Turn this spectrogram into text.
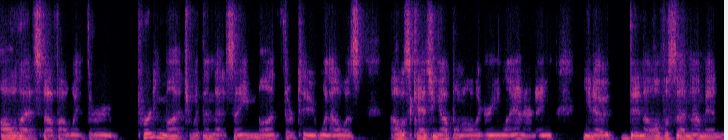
all that stuff. I went through pretty much within that same month or two when I was I was catching up on all the Green Lantern and you know then all of a sudden I'm in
